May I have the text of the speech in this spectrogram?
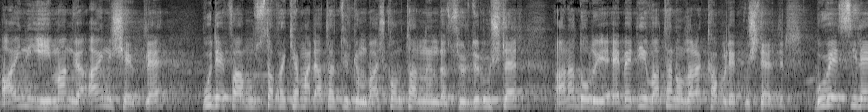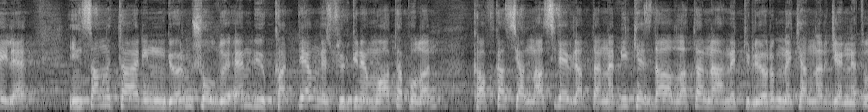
aynı iman ve aynı şevkle bu defa Mustafa Kemal Atatürk'ün başkomutanlığında sürdürmüşler, Anadolu'yu ebedi vatan olarak kabul etmişlerdir. Bu vesileyle insanlık tarihinin görmüş olduğu en büyük katliam ve sürgüne muhatap olan Kafkasya'nın asil evlatlarına bir kez daha Allah'tan rahmet diliyorum. Mekanları cennet olsun.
